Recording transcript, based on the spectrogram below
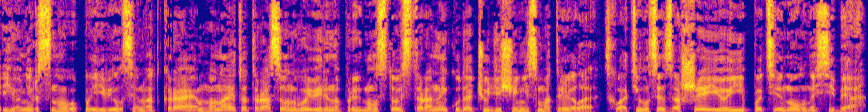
Йонер снова появился над краем, но на этот раз он выверенно прыгнул с той стороны, куда чудище не смотрело, схватился за шею и потянул на себя.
